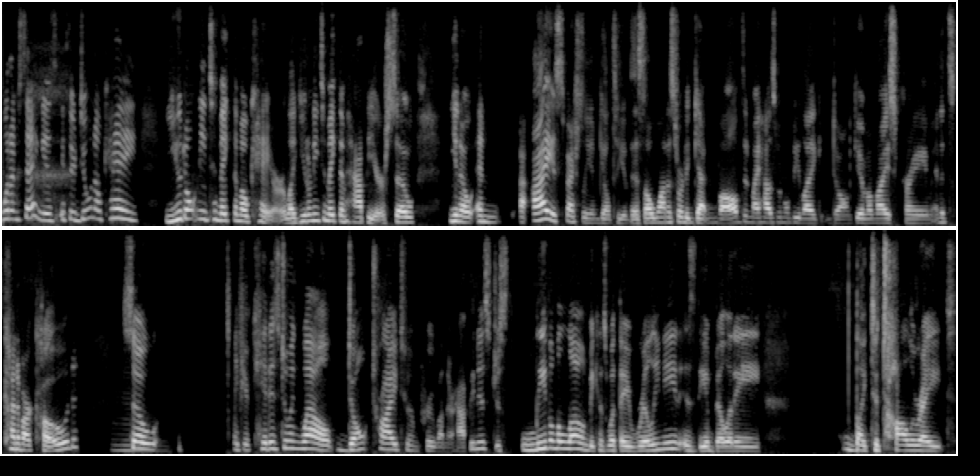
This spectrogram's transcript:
what I'm saying is if they're doing okay, you don't need to make them okayer. Like you don't need to make them happier. So, you know, and I especially am guilty of this. I'll want to sort of get involved, and my husband will be like, "Don't give them ice cream," and it's kind of our code. So mm. if your kid is doing well, don't try to improve on their happiness. Just leave them alone because what they really need is the ability like to tolerate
